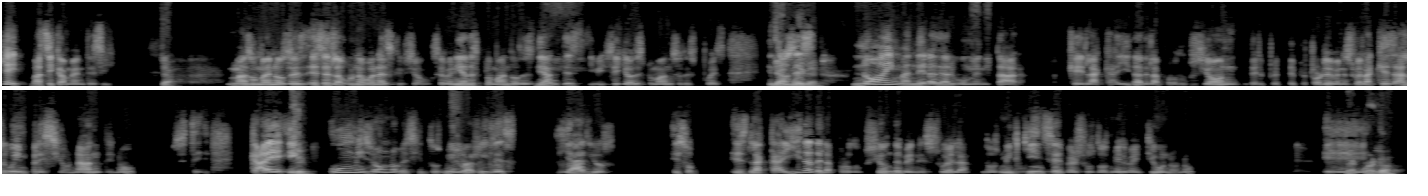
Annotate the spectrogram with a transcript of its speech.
Sí, básicamente sí. Ya. Más o menos, esa es una buena descripción. Se venía desplomando desde antes y siguió desplomándose después. Entonces, no hay manera de argumentar que la caída de la producción del, de petróleo de Venezuela, que es algo impresionante, ¿no? Este, cae en un millón novecientos mil barriles diarios. Eso es la caída de la producción de Venezuela 2015 versus 2021, ¿no? de eh, acuerdo.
